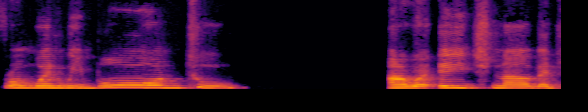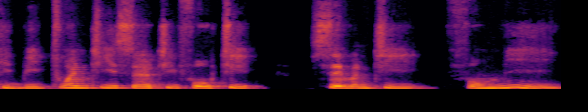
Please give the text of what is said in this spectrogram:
from when we born to our age now that it be 20, 30, 40, 70 for me,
